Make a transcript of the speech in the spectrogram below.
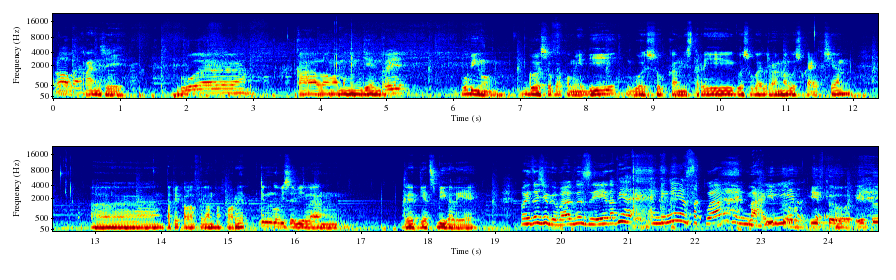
lo Oh, apa? keren sih. Gue kalau ngomongin genre, gue bingung. Gue suka komedi, gue suka misteri, gue suka drama, gue suka action. Eh, tapi kalau film favorit, mungkin gue bisa bilang Great Gatsby kali ya. Oh itu juga bagus sih, tapi ya endingnya nyesek banget. Nah itu, itu, itu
